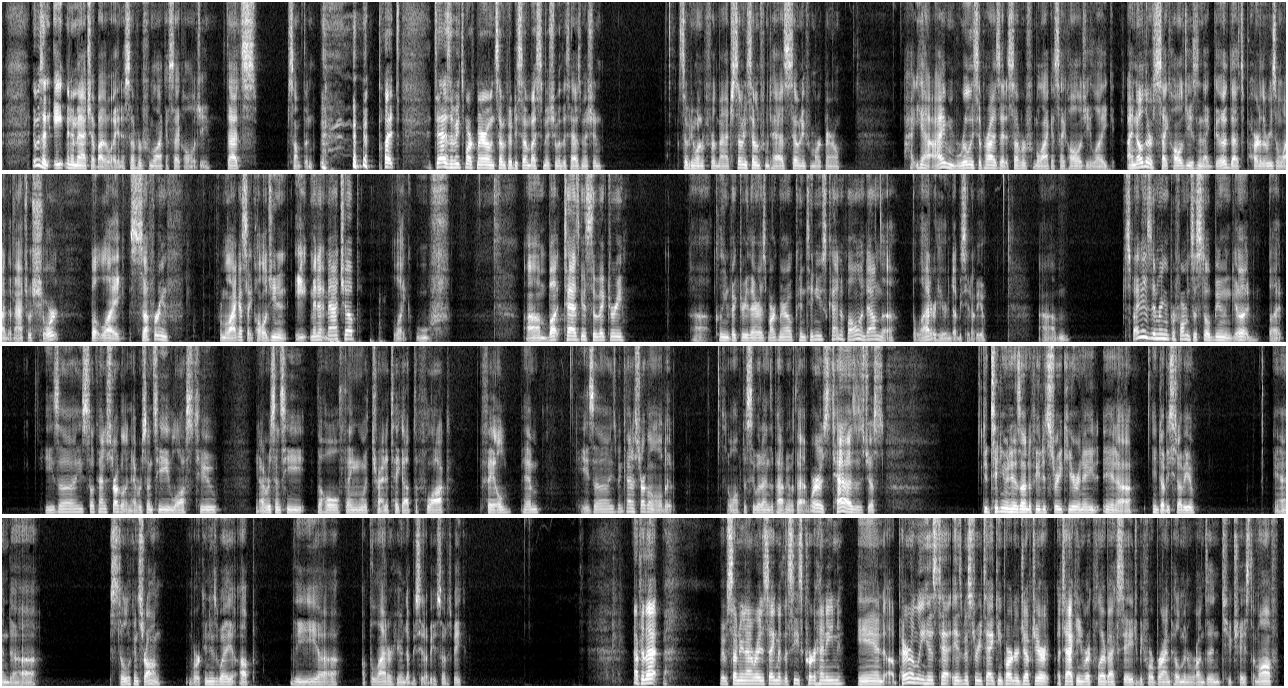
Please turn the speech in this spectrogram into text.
It was an eight minute matchup, by the way, and it suffered from lack of psychology. That's something. but Taz defeats Mark Mero in 757 by submission with a Tazmission. 71 for the match, 77 from Taz, 70 from Mark Mero. I, yeah, I'm really surprised that it suffered from a lack of psychology. Like, I know their psychology isn't that good. That's part of the reason why the match was short. But, like, suffering from a lack of psychology in an eight minute matchup, like, oof. Um, but Taz gets the victory. Uh, clean victory there as Mark Mero continues kind of falling down the, the ladder here in WCW. Um, despite his in-ring performance is still being good, but he's uh he's still kind of struggling ever since he lost to, you know, ever since he the whole thing with trying to take out the flock failed him. He's uh he's been kind of struggling a little bit. So we'll have to see what ends up happening with that. Whereas Taz is just continuing his undefeated streak here in a, in uh in WCW and uh, still looking strong, working his way up the uh, up the ladder here in WCW, so to speak. After that, we have a 79 rated segment that sees Curt Hennig and apparently his his mystery tag team partner Jeff Jarrett attacking Ric Flair backstage before Brian Pillman runs in to chase them off.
